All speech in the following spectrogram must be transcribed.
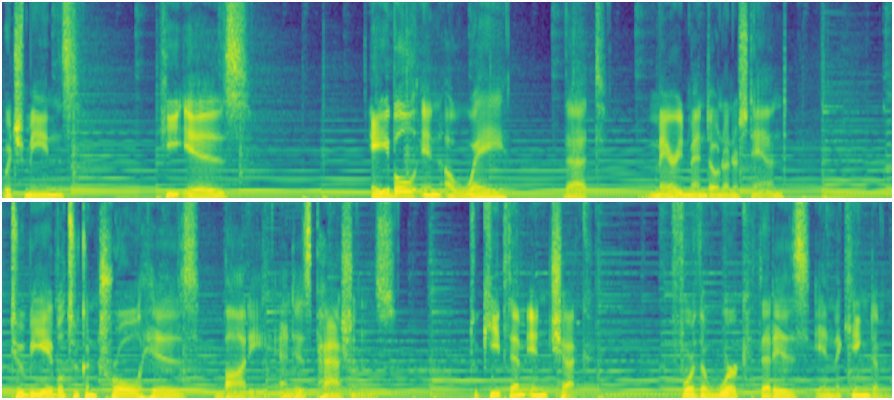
which means he is able in a way that married men don't understand to be able to control his body and his passions, to keep them in check for the work that is in the kingdom.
